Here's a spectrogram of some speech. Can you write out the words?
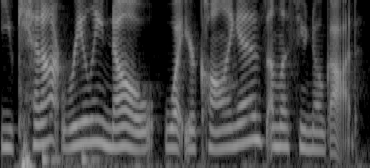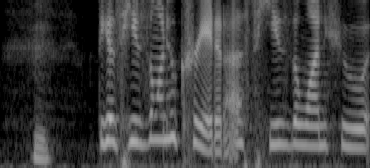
you cannot really know what your calling is unless you know God. Because he's the one who created us. He's the one who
